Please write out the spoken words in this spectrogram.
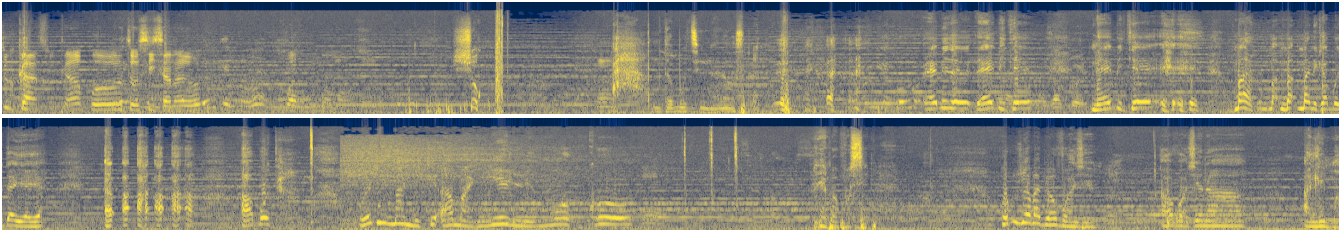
suka suka mpo tosisa na yo shok ah, moto aboti ngai na osala nayebi te nayebi te manika bota yaya abota oyebi manike amayele moko c'est pas possible obija babi avoyage avoyage na alima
